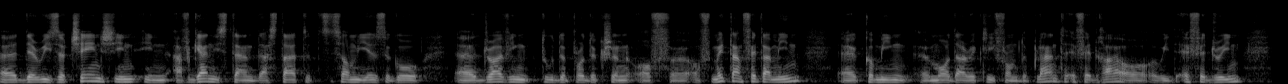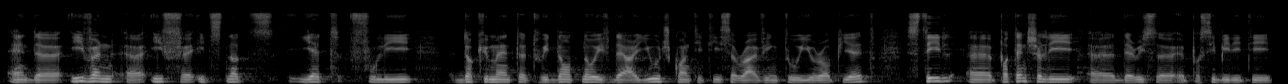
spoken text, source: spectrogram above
uh, there is a change in, in, Afghanistan that started some years ago, uh, driving to the production of, uh, of methamphetamine, uh, coming uh, more directly from the plant, ephedra, or with ephedrine. And even if it's not yet fully documented. We don't know if there are huge quantities arriving to Europe yet. Still, uh, potentially, uh, there is a, a, possibility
